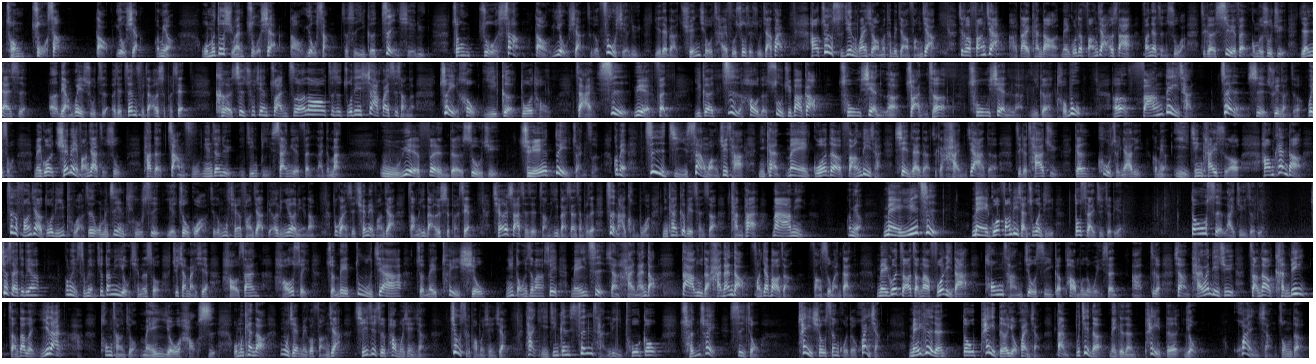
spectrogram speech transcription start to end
从左上到右下，看到没有？我们都喜欢左下到右上，这是一个正斜率；从左上到右下，这个负斜率也代表全球财富缩水速加快。好，最后时间的关系啊我们特别讲房价。这个房价啊，大家也看到啊，美国的房价二十大房价整数啊，这个四月份公布的数据仍然是呃两位数字，而且增幅在二十 percent，可是出现转折喽。这是昨天吓坏市场的最后一个多头，在四月份一个滞后的数据报告。出现了转折，出现了一个头部，而房地产正式出现转折。为什么？美国全美房价指数它的涨幅年增率已经比三月份来得慢，五月份的数据绝对转折。各位自己上网去查，你看美国的房地产现在的这个喊价的这个差距跟库存压力，各位已经开始了。好，我们看到这个房价有多离谱啊！这是我们之前图示也做过啊。这个目前的房价比二零一二年呢，不管是全美房价涨了一百二十 percent，前二十大城市涨了一百三十 percent，这哪恐怖啊？你看个别城市啊，坦帕、迈阿密，看到没有？每一次美国房地产出问题，都是来自于这边，都是来自于这边。就是在这边啊，各位什么？就当你有钱的时候，就想买一些好山好水，准备度假，准备退休，你懂意思吗？所以每一次像海南岛，大陆的海南岛房价暴涨，房市完蛋了。美国只要涨到佛里达，通常就是一个泡沫的尾声啊。这个像台湾地区涨到垦丁，涨到了宜兰啊，通常就没有好事。我们看到目前美国房价其实就是泡沫现象。就是个泡沫现象，它已经跟生产力脱钩，纯粹是一种退休生活的幻想。每个人都配得有幻想，但不见得每个人配得有幻想中的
